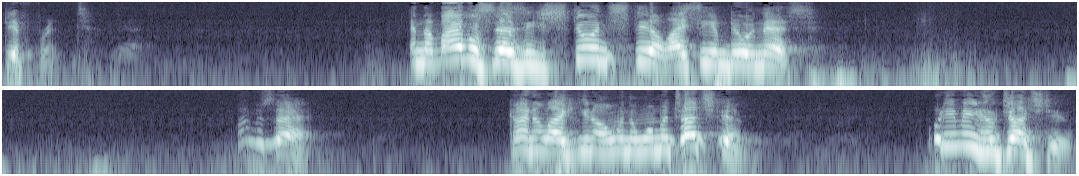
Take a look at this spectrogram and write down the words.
different. And the Bible says he stood still. I see him doing this. What was that? Kind of like, you know, when the woman touched him. What do you mean, who touched you?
